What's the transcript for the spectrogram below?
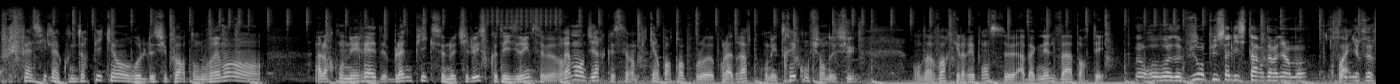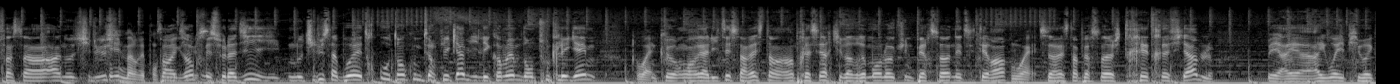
plus facile à counter pick hein, au rôle de support. Donc vraiment, alors qu'on est raid, blind ce Nautilus côté Easy Dream, ça veut vraiment dire que c'est un pick important pour, pour la draft, qu'on est très confiant dessus. On va voir quelle réponse euh, Abagnel va apporter. On revoit de plus en plus Alistar dernièrement pour venir faire face à, Nautilus. une bonne réponse. Par exemple, mais cela dit, Nautilus a beau être autant counter-pickable, il est quand même dans toutes les games. Donc euh, en réalité, ça reste un, presser qui va vraiment lock une personne, etc. Ouais. Ça reste un personnage très très fiable. Mais Iwa et Piwek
